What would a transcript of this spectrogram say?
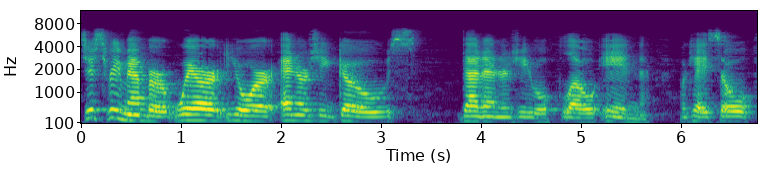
just remember where your energy goes, that energy will flow in. Okay, so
